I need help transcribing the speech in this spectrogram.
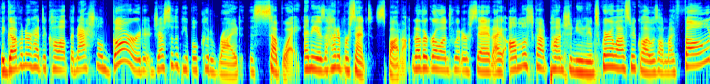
The governor had to call out the National Guard just so the people could ride the subway. And he is 100% spot on. Another girl on Twitter said, I almost got punched in Union Square last week while I was on my phone.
